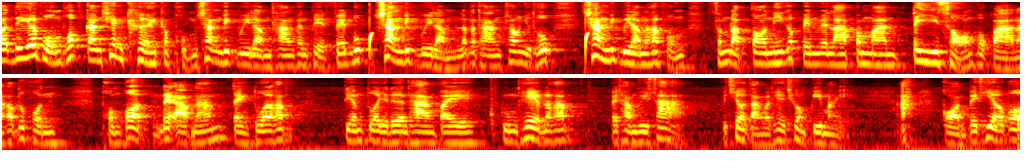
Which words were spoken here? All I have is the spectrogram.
วัสดีครับผมพบกันเช่นเคยกับผมช่างบิ๊กวีลัมทางแฟนเพจ Facebook ช่างบิ๊กวีลัมแล้วก็ทางช่อง YouTube ช่างบิ๊กวีลัมนะครับผมสำหรับตอนนี้ก็เป็นเวลาประมาณตีสองกว่าๆนะครับทุกคนผมก็ได้อาบน้ำแต่งตัวแล้วครับ เตรียมตัวจะเดินทางไปกรุงเทพนะครับ ไปทำวีซ่าไปเที่ยวต่างประเทศช่วงปีใหม่อะก่อนไปเที่ยวก็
